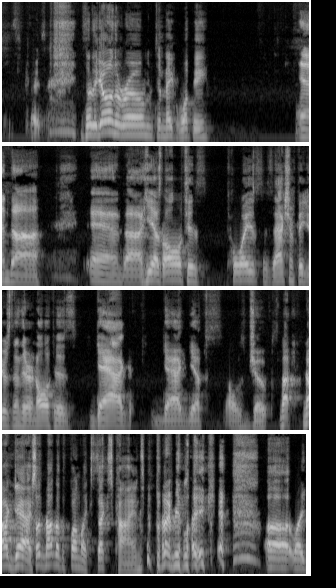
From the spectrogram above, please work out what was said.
Jesus so they go in the room to make whoopee, and uh, and uh, he has all of his toys, his action figures in there, and all of his gag gag gifts, all his jokes. Not not gags, not not the fun like sex kind, but I mean like uh like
